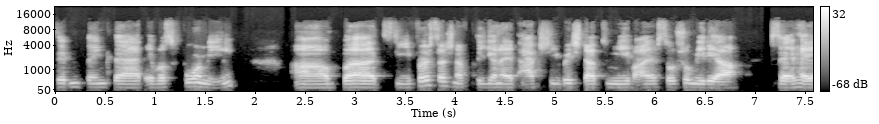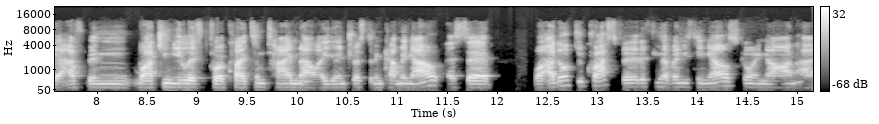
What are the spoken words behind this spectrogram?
didn't think that it was for me. Uh, but the first sergeant of the unit actually reached out to me via social media, said, Hey, I've been watching you lift for quite some time now. Are you interested in coming out? I said, Well, I don't do CrossFit. If you have anything else going on, I,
